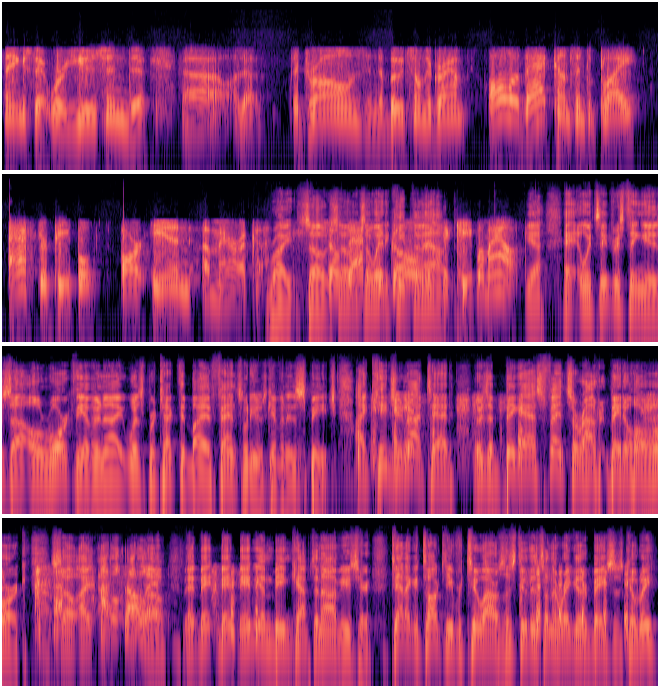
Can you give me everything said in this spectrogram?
things that we're using, the, uh, the the drones and the boots on the ground, all of that comes into play after people are in America. Right. So, so, so it's a way to keep them out. To keep them out. Yeah. And what's interesting is uh, O'Rourke the other night was protected by a fence when he was giving his speech. I kid you not, Ted. There was a big ass fence around Beto O'Rourke. So I, I don't, I don't know. Maybe, maybe I'm being Captain Obvious here. Ted, I could talk to you for two hours. Let's do this on a regular basis, could we?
